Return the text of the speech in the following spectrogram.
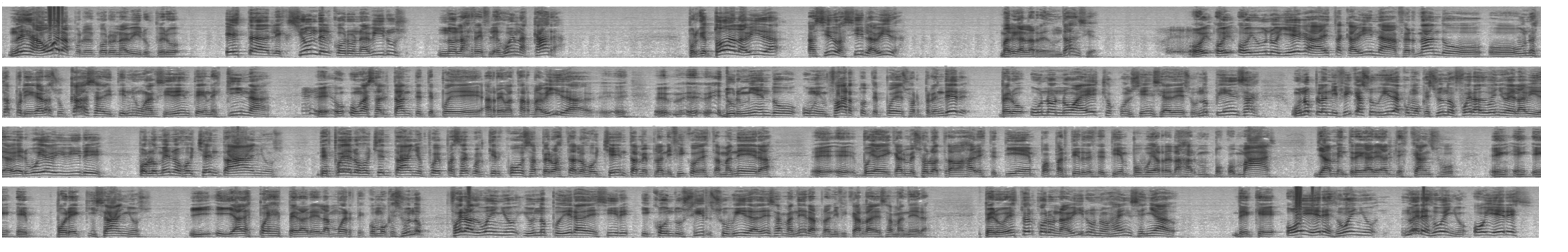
No es ahora por el coronavirus, pero esta lección del coronavirus nos la reflejó en la cara. Porque toda la vida ha sido así la vida. Valga la redundancia. Hoy, hoy, hoy uno llega a esta cabina, Fernando, o, uno está por llegar a su casa y tiene un accidente en la esquina, eh, un asaltante te puede arrebatar la vida, eh, eh, durmiendo un infarto te puede sorprender, pero uno no ha hecho conciencia de eso. Uno piensa uno planifica su vida como que si uno fuera dueño de la vida. A ver, voy a vivir eh, por lo menos 80 años. Después de los 80 años puede pasar cualquier cosa, pero hasta los 80 me planifico de esta manera. Eh, eh, voy a dedicarme solo a trabajar este tiempo. A partir de este tiempo voy a relajarme un poco más. Ya me entregaré al descanso por X años. y, y ya después esperaré la muerte. Como que si uno fuera dueño y uno pudiera decir y conducir su vida de esa manera, planificarla de esa manera. Pero esto el coronavirus nos ha enseñado de que hoy eres dueño, no eres dueño, hoy eres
